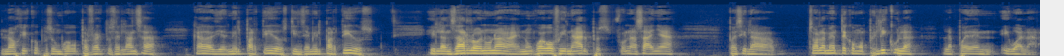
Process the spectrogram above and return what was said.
Lógico, pues un juego perfecto se lanza cada 10.000 partidos, 15.000 partidos. Y lanzarlo en, una, en un juego final, pues fue una hazaña pues si la solamente como película la pueden igualar.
